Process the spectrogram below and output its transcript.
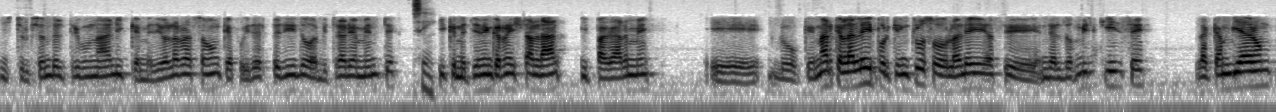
instrucción del tribunal y que me dio la razón, que fui despedido arbitrariamente y que me tienen que reinstalar y pagarme eh, lo que marca la ley, porque incluso la ley hace en el 2015 la cambiaron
